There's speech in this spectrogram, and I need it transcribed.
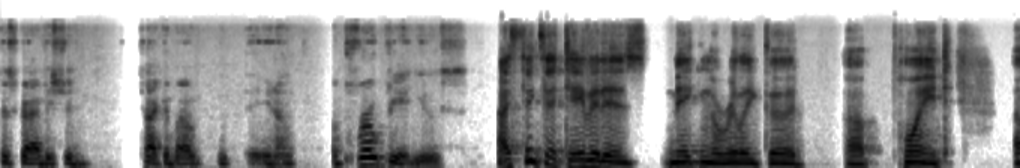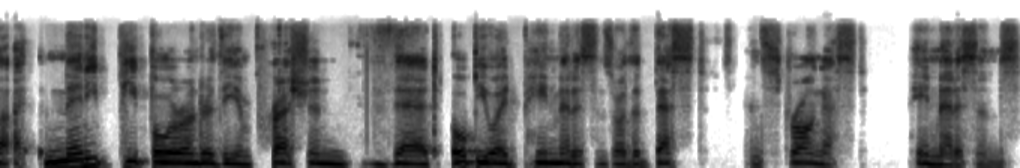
prescribers should talk about you know appropriate use. I think that David is making a really good uh, point. Uh, many people are under the impression that opioid pain medicines are the best and strongest pain medicines,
